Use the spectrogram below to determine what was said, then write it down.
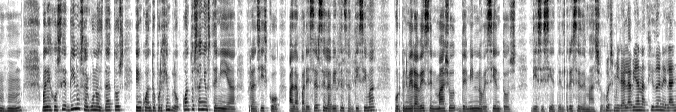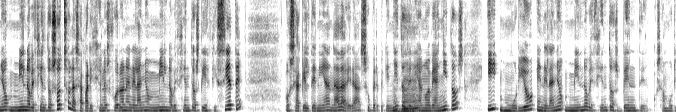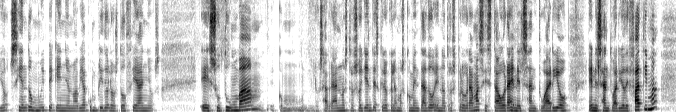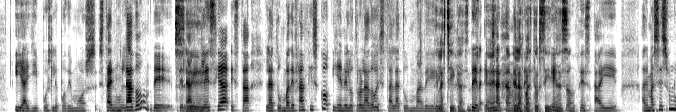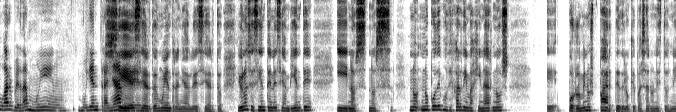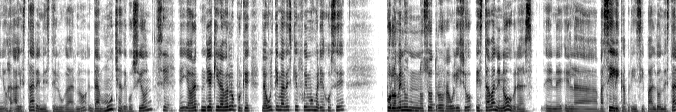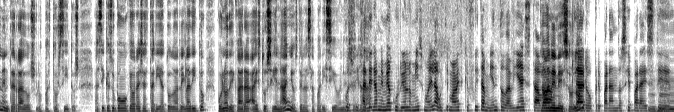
María José, dinos algunos datos en cuanto, por ejemplo, ¿cuántos años tenía Francisco al aparecerse la Virgen Santísima por primera vez en mayo de 1917, el 13 de mayo? Pues mira, él había nacido en el año 1908, las apariciones fueron en el año 1917 o sea que él tenía nada, era súper pequeñito, tenía nueve añitos y murió en el año 1920. O sea, murió siendo muy pequeño, no había cumplido los 12 años. Eh, su tumba, como lo sabrán nuestros oyentes, creo que lo hemos comentado en otros programas, está ahora en el santuario, en el santuario de Fátima y allí pues le podemos, está en un lado de, la iglesia, está la tumba de Francisco y en el otro lado está la tumba de... De las chicas. De, Exactamente. De las pastorcitas. Entonces ahí... Además es un lugar, ¿verdad? Muy, muy entrañable. Sí, es cierto, es muy entrañable, es cierto. Y uno se siente en ese ambiente y nos, nos, no, no podemos dejar de imaginarnos eh, por lo menos parte de lo que pasaron estos niños al estar en este lugar, ¿no? Da mucha devoción. Sí. ¿eh? Y ahora tendría que ir a verlo porque la última vez que fuimos, María José, por lo menos nosotros, Raúl y yo, estaban en obras en, la basílica principal, donde están enterrados los pastorcitos. Así que supongo que ahora ya estaría todo arregladito, bueno, de cara a estos 100 años de las apariciones. Pues fíjate que a mí me ocurrió lo mismo, ¿eh? La última vez que fui también todavía estaba... Estaban en eso, ¿no? Claro, preparándose para este...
